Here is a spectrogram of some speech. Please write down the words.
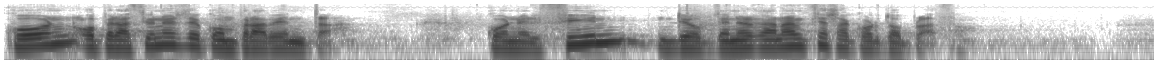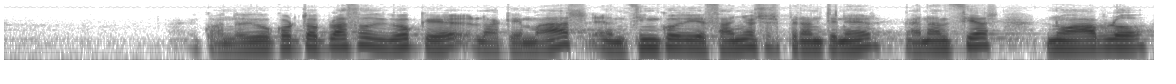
con operaciones de compraventa, con el fin de obtener ganancias a corto plazo. Cuando digo corto plazo, digo que la que más, en 5 o 10 años esperan tener ganancias, no hablo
